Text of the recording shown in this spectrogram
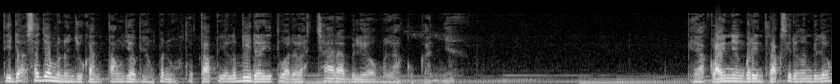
tidak saja menunjukkan tanggung jawab yang penuh, tetapi lebih dari itu adalah cara beliau melakukannya. Pihak lain yang berinteraksi dengan beliau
